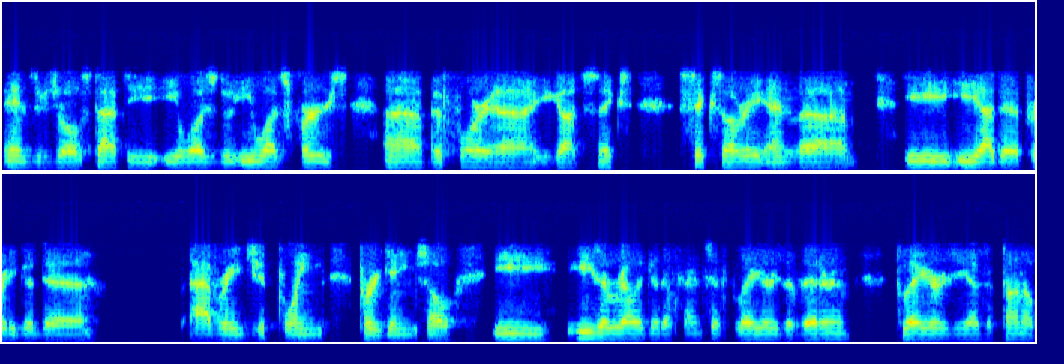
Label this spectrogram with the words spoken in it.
individual stats, he, he was he was first uh, before uh, he got six, six sorry, and uh, he he had a pretty good uh, average point per game. So he he's a really good offensive player. He's a veteran player. He has a ton of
